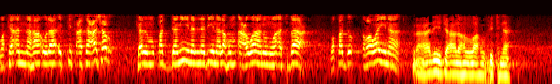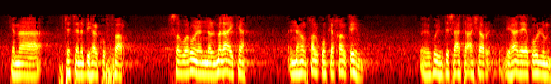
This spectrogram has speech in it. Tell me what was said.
وكأن هؤلاء التسعة عشر كالمقدمين الذين لهم أعوان وأتباع. وقد روينا هذه جعلها الله فتنة كما افتتن بها الكفار. يتصورون أن الملائكة أنهم خلق كخلقهم. يقول تسعة عشر لهذا يقول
